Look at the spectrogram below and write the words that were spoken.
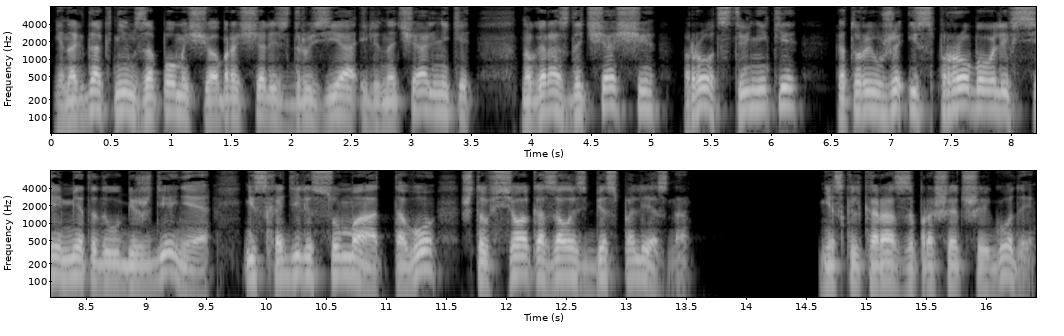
Иногда к ним за помощью обращались друзья или начальники, но гораздо чаще родственники, которые уже испробовали все методы убеждения и сходили с ума от того, что все оказалось бесполезно. Несколько раз за прошедшие годы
